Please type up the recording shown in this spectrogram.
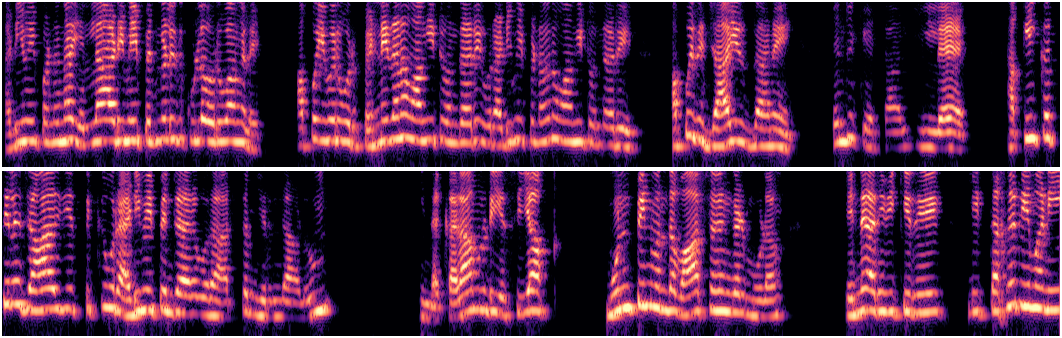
அடிமை பெண்ணுனா எல்லா அடிமை பெண்களும் இதுக்குள்ள வருவாங்களே. அப்ப இவர் ஒரு பெண்ணை தானே வாங்கிட்டு வந்தாரு. ஒரு அடிமை பெண்ணை தானே வாங்கிட்டு வந்தாரு. அப்ப இது ஜாயிஸ் தானே? என்று கேட்டால் இல்ல. ஹக்கீக்கத்தில ஜாதியத்துக்கு ஒரு அடிமை பெண்ற ஒரு அர்த்தம் இருந்தாலும் இந்த கலாமனுடைய சியாக் முன்பின் வந்த வாசகங்கள் மூலம் என்ன அறிவிக்குது நீ தகுதிமணி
